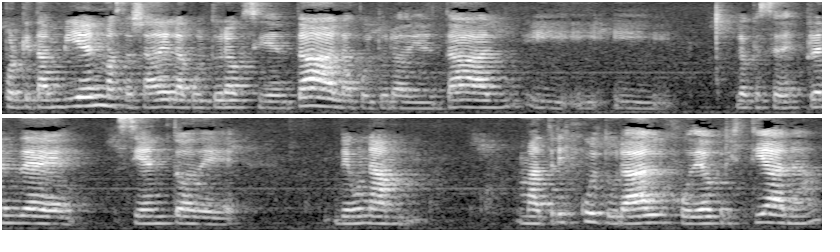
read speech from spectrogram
Porque también, más allá de la cultura occidental, la cultura oriental y, y, lo que se desprende, siento, de, de una matriz cultural judeocristiana,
